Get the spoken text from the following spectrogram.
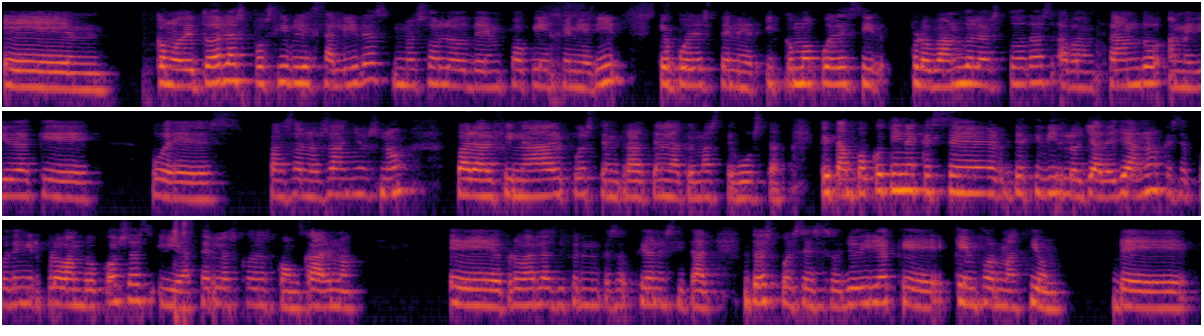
Em, como de todas las posibles salidas, no solo de enfoque ingenieril que puedes tener y cómo puedes ir probándolas todas, avanzando a medida que pues pasan los años, ¿no? Para al final, pues, centrarte en la que más te gusta. Que tampoco tiene que ser decidirlo ya de ya, ¿no? Que se pueden ir probando cosas y hacer las cosas con calma, eh, probar las diferentes opciones y tal. Entonces, pues eso, yo diría que, información de,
